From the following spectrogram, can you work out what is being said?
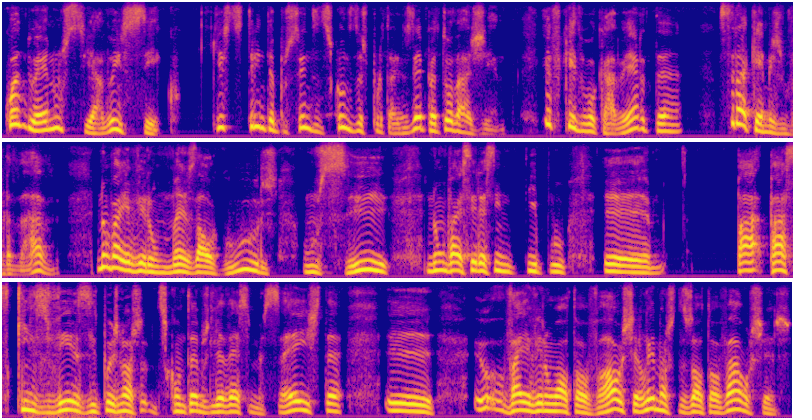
quando é anunciado em seco que estes 30% de descontos das portagens é para toda a gente, eu fiquei de boca aberta. Será que é mesmo verdade? Não vai haver um mas de algures, um se, não vai ser assim tipo. Uh, passe 15 vezes e depois nós descontamos-lhe a 16. Uh, vai haver um auto-voucher, lembram-se dos auto-vouchers?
